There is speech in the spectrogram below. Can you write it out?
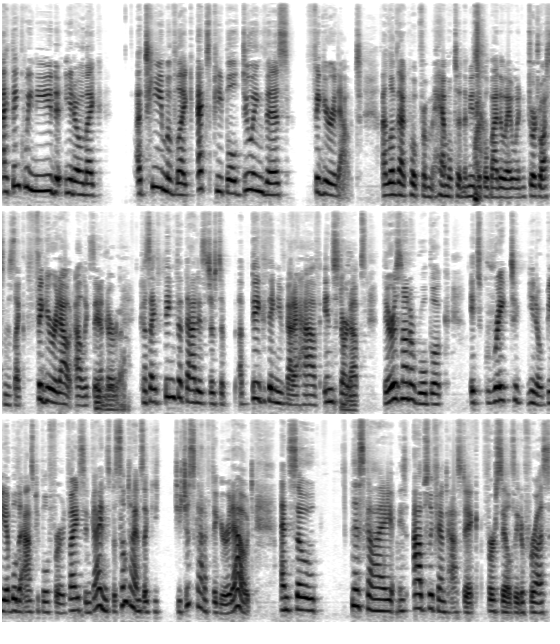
I think we need, you know, like a team of like X people doing this figure it out. I love that quote from Hamilton, the musical, by the way, when George Washington is like, figure it out, Alexander. Because I think that that is just a, a big thing you've got to have in startups. Yeah. There is not a rule book. It's great to, you know, be able to ask people for advice and guidance, but sometimes like you, you just got to figure it out. And so this guy is absolutely fantastic first sales leader for us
